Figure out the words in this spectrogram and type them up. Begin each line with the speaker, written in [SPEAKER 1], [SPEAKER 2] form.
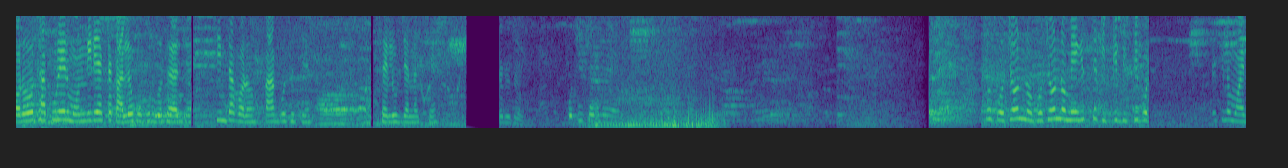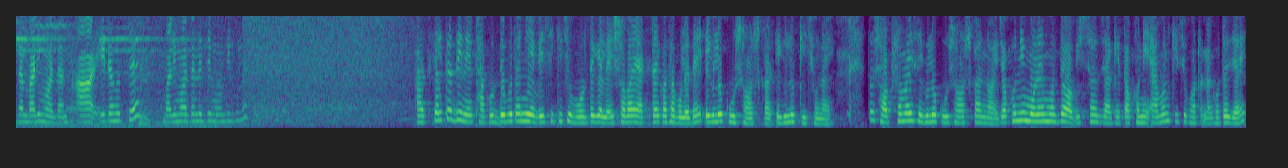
[SPEAKER 1] বড় ঠাকুরের মন্দিরে একটা কালো কুকুর বসে আছে। চিন্তা করো, কাক বসেছে? স্যালুট জানাচ্ছে। তো প্রচণ্ড প্রচণ্ড মেঘ এসছে, টিপটিপ বৃষ্টি পড়ে ছিল ময়দান, বাড়ি ময়দান। আর এটা হচ্ছে বাড়ি ময়দানের যে মন্দিরগুলো আজকালকার দিনে ঠাকুর দেবতা নিয়ে বেশি কিছু বলতে গেলে সবাই একটাই কথা বলে দেয়, এগুলো কুসংস্কার, এগুলো কিছু নয়। তো সব সময় সেগুলো কুসংস্কার নয়। যখনই মনের মধ্যে অবিশ্বাস জাগে, তখনই এমন কিছু ঘটনা ঘটে যায়,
